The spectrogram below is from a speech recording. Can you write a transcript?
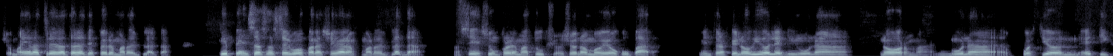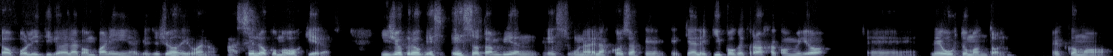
yo mañana a las 3 de la tarde te espero en Mar del Plata. ¿Qué pensás hacer vos para llegar a Mar del Plata? No sé, es un problema tuyo. Yo no me voy a ocupar. Mientras que no violes ninguna norma, ninguna cuestión ética o política de la compañía, qué sé yo, digo, bueno, hacelo como vos quieras. Y yo creo que es, eso también es una de las cosas que, al equipo que trabaja conmigo eh, le gusta un montón. Es como,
